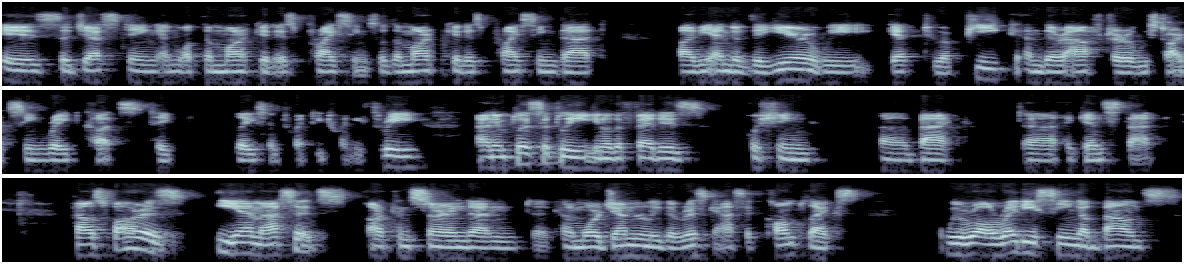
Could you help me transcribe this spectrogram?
is suggesting and what the market is pricing. So the market is pricing that by the end of the year we get to a peak and thereafter we start seeing rate cuts take place in 2023 and implicitly, you know, the Fed is pushing uh, back uh, against that. Now, as far as EM assets are concerned, and uh, kind of more generally the risk asset complex, we were already seeing a bounce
